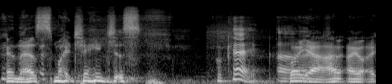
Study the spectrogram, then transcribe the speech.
and that's my changes. Okay. Uh, But yeah, I, I, I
